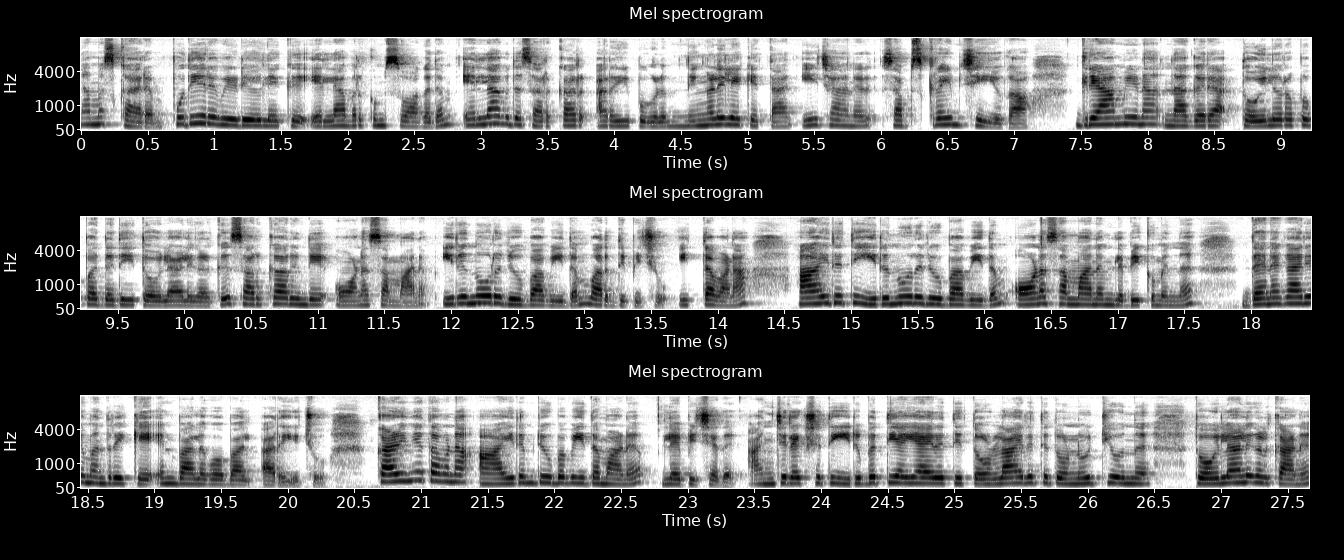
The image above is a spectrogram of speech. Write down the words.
നമസ്കാരം. പുതിയൊരു വീഡിയോയിലേക്ക് എല്ലാവർക്കും സ്വാഗതം. എല്ലാവിധ സർക്കാർ അറിയിപ്പുകളും നിങ്ങളിലേക്ക് എത്താൻ ഈ ചാനൽ സബ്സ്ക്രൈബ് ചെയ്യുക. ഗ്രാമീണ നഗര തൊഴിലുറപ്പ് പദ്ധതി തൊഴിലാളികൾക്ക് സർക്കാരിന്റെ ഓണസമ്മാനം ഇരുന്നൂറ് രൂപ വീതം വർദ്ധിപ്പിച്ചു. ഇത്തവണ ആയിരത്തി ഇരുന്നൂറ് രൂപ വീതം ഓണസമ്മാനം ലഭിക്കുമെന്ന് ധനകാര്യമന്ത്രി കെ എൻ ബാലഗോപാൽ അറിയിച്ചു. കഴിഞ്ഞ തവണ ആയിരം രൂപ വീതമാണ് ലഭിച്ചത്. അഞ്ച് ലക്ഷത്തി ഇരുപത്തി അയ്യായിരത്തി തൊള്ളായിരത്തി തൊണ്ണൂറ്റി ഒന്ന് തൊഴിലാളികൾക്കാണ്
